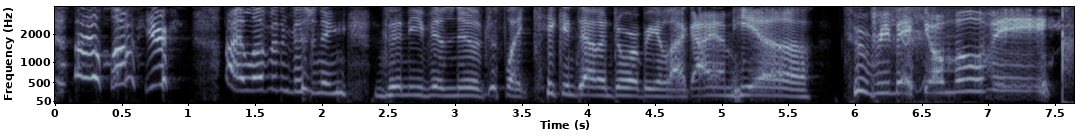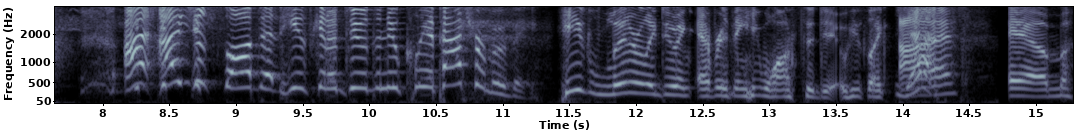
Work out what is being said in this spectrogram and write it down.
I love your I love envisioning Denis Villeneuve just like kicking down a door, being like, "I am here to remake your movie." I, I just saw that he's gonna do the new Cleopatra movie. He's literally doing everything he wants to do. He's like, yes. I am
